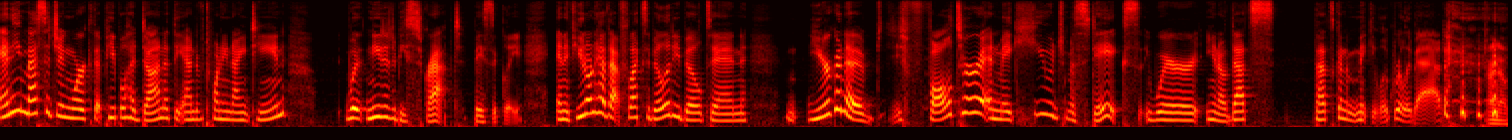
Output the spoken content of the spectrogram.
any messaging work that people had done at the end of 2019 was needed to be scrapped basically. And if you don't have that flexibility built in you're going to falter and make huge mistakes where you know that's that's going to make you look really bad I know.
